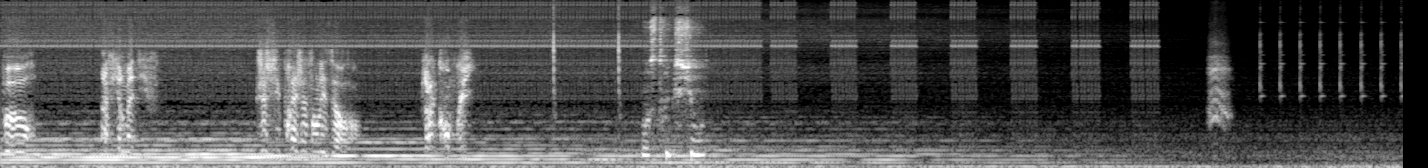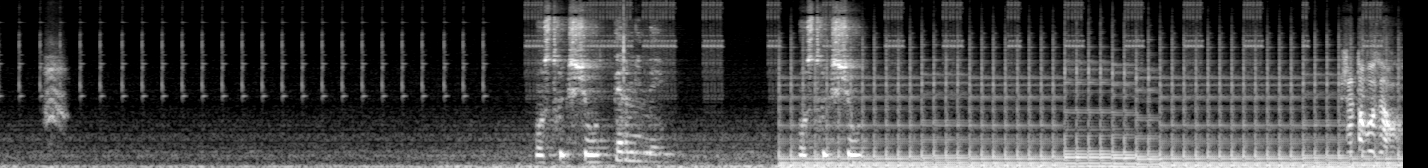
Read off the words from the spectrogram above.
port. Affirmatif. Je suis prêt, j'attends les ordres. Bien compris. Construction. Construction terminée. Construction. J'attends vos ordres.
